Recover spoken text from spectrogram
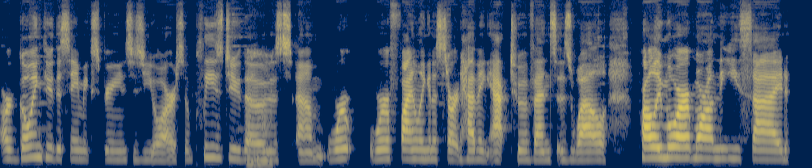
are going through the same experience as you are. So please do those. Um, we're we're finally going to start having Act Two events as well. Probably more more on the east side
